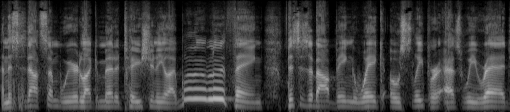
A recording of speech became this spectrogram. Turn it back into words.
And this is not some weird like meditation y, like blah, blah, thing. This is about being awake, O sleeper, as we read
